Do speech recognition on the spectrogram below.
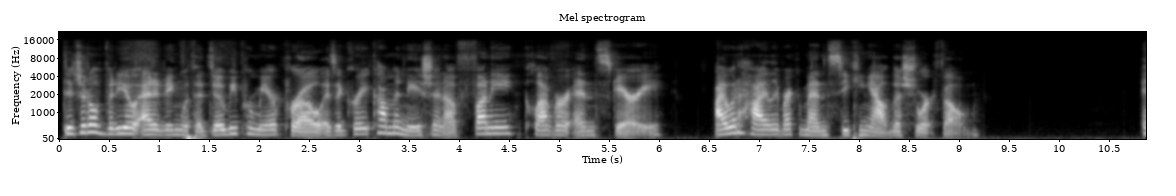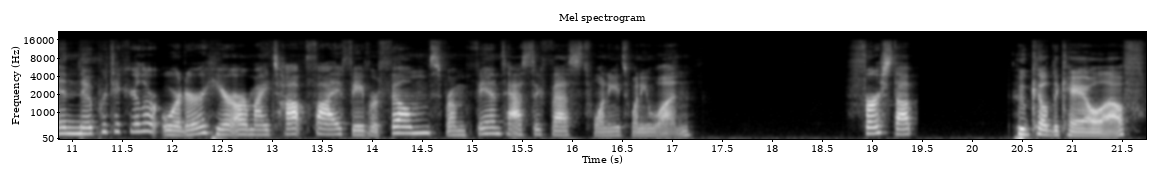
digital video editing with Adobe Premiere Pro is a great combination of funny, clever, and scary. I would highly recommend seeking out this short film. In no particular order, here are my top five favorite films from Fantastic Fest 2021. First up, Who Killed the KLF?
